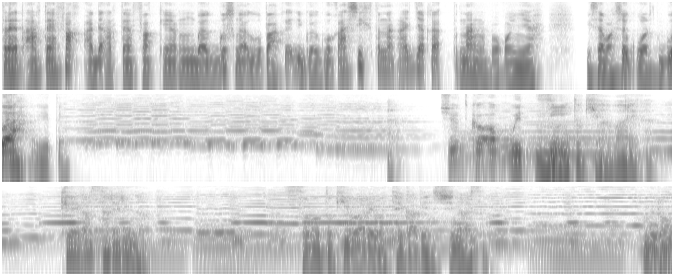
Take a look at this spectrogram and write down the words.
trade artefak ada artefak yang bagus nggak gue pakai juga gue kasih. Tenang aja kak. Tenang pokoknya. Bisa masuk word gua gitu should go up with そ me の時は我が怪我されるな。その時我は手加減しないぞ。無論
